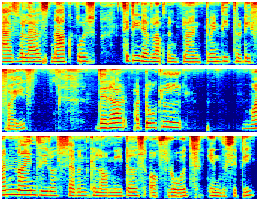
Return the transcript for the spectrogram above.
as well as Nagpur City Development Plan 2035, there are a total 1907 kilometers of roads in the city,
